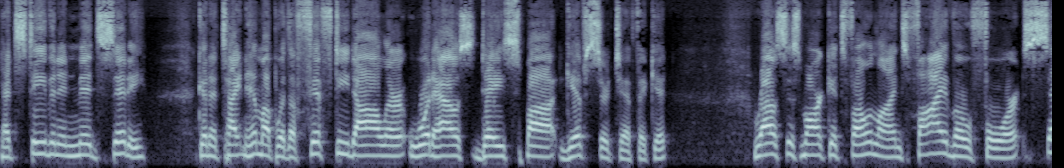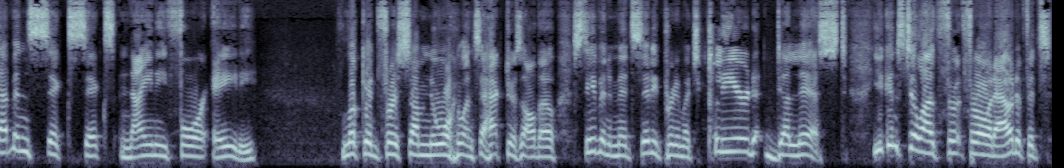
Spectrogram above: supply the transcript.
That's Steven in Mid City. Going to tighten him up with a $50 Woodhouse Day Spa gift certificate. Rouse's Markets phone lines 504 766 9480. Looking for some New Orleans actors, although Stephen in Mid City pretty much cleared the list. You can still out th- throw it out if it's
